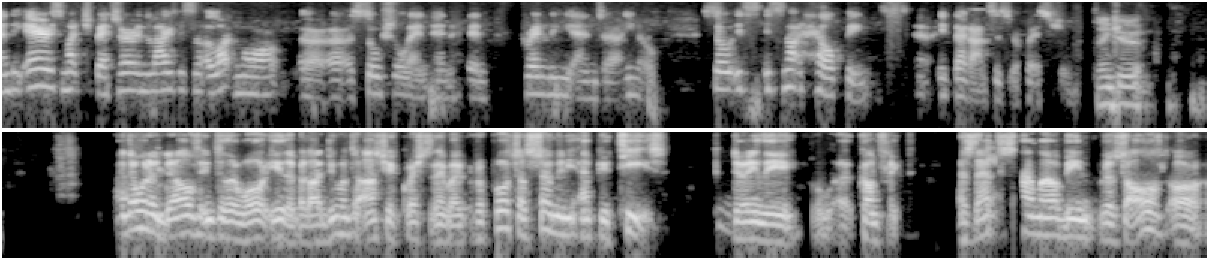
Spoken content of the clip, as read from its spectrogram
and the air is much better and life is a lot more uh, uh, social and, and, and friendly and uh, you know so it's it's not helping uh, if that answers your question thank you I don't want to delve into the war either, but I do want to ask you a question. There were reports of so many amputees during the uh, conflict. Has that yes. somehow been resolved or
